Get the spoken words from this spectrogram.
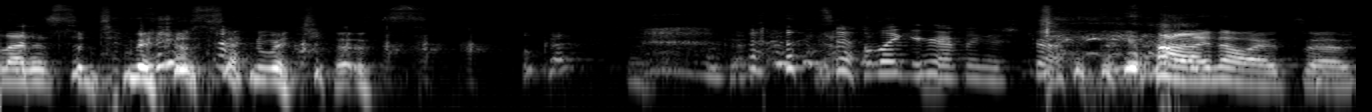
lettuce and tomato sandwiches. Okay. Sounds like you're having a stroke. yeah, I know. It's, uh,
